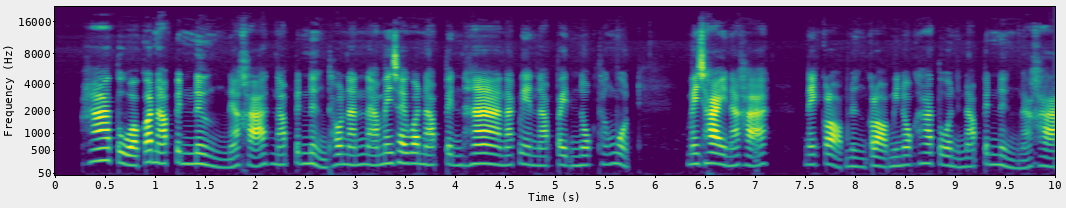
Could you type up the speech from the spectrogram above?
5 ตัวก็นับเป็น1นะคะ นับเป็น 1 เท่านั้นนะไม่ใช่ว่านับเป็น 5 นักเรียนนับเป็นนกทั้งหมดไม่ใช่นะคะ ในกรอบ 1 กรอบมีนก 5 ตัวเนี่ยนับเป็น 1 นะคะ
